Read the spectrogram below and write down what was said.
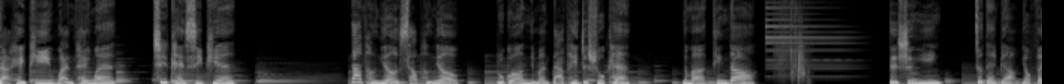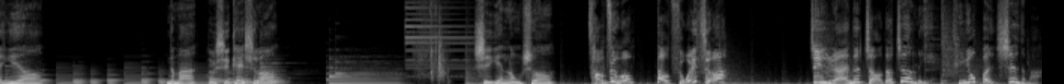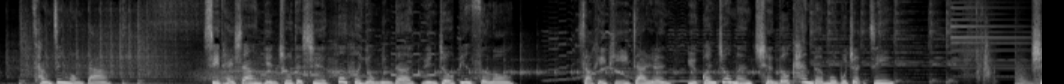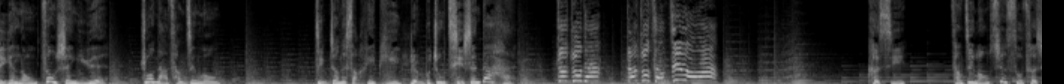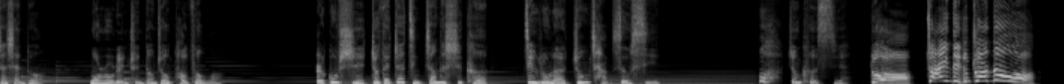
小黑皮玩台湾，去看戏片。大朋友、小朋友，如果你们搭配着书看，那么听到的声音就代表要翻页哦。那么故事开始喽。史艳龙说：“藏镜龙，到此为止。竟然能找到这里，挺有本事的嘛。”藏镜龙答。戏台上演出的是赫赫有名的云州变色龙，小黑皮一家人与观众们全都看得目不转睛。史艳龙纵身一跃，捉拿藏镜龙。紧张的小黑皮忍不住起身大喊：“抓住他！抓住藏镜龙啊！”可惜，藏镜龙迅速侧身闪躲，没入人群当中逃走了。而故事就在这紧张的时刻进入了中场休息。哇，真可惜！对啊，差一点就抓到了。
